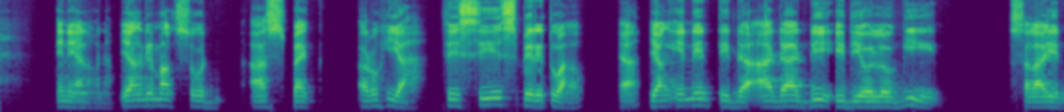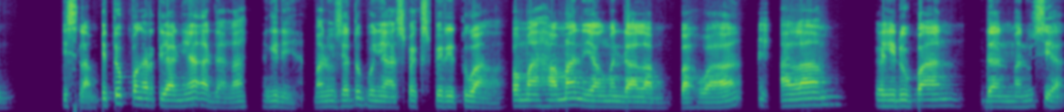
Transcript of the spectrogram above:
ini anak-anak yang dimaksud aspek ruhiyah visi spiritual ya yang ini tidak ada di ideologi selain Islam. Itu pengertiannya adalah gini, manusia itu punya aspek spiritual, pemahaman yang mendalam bahwa alam, kehidupan, dan manusia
